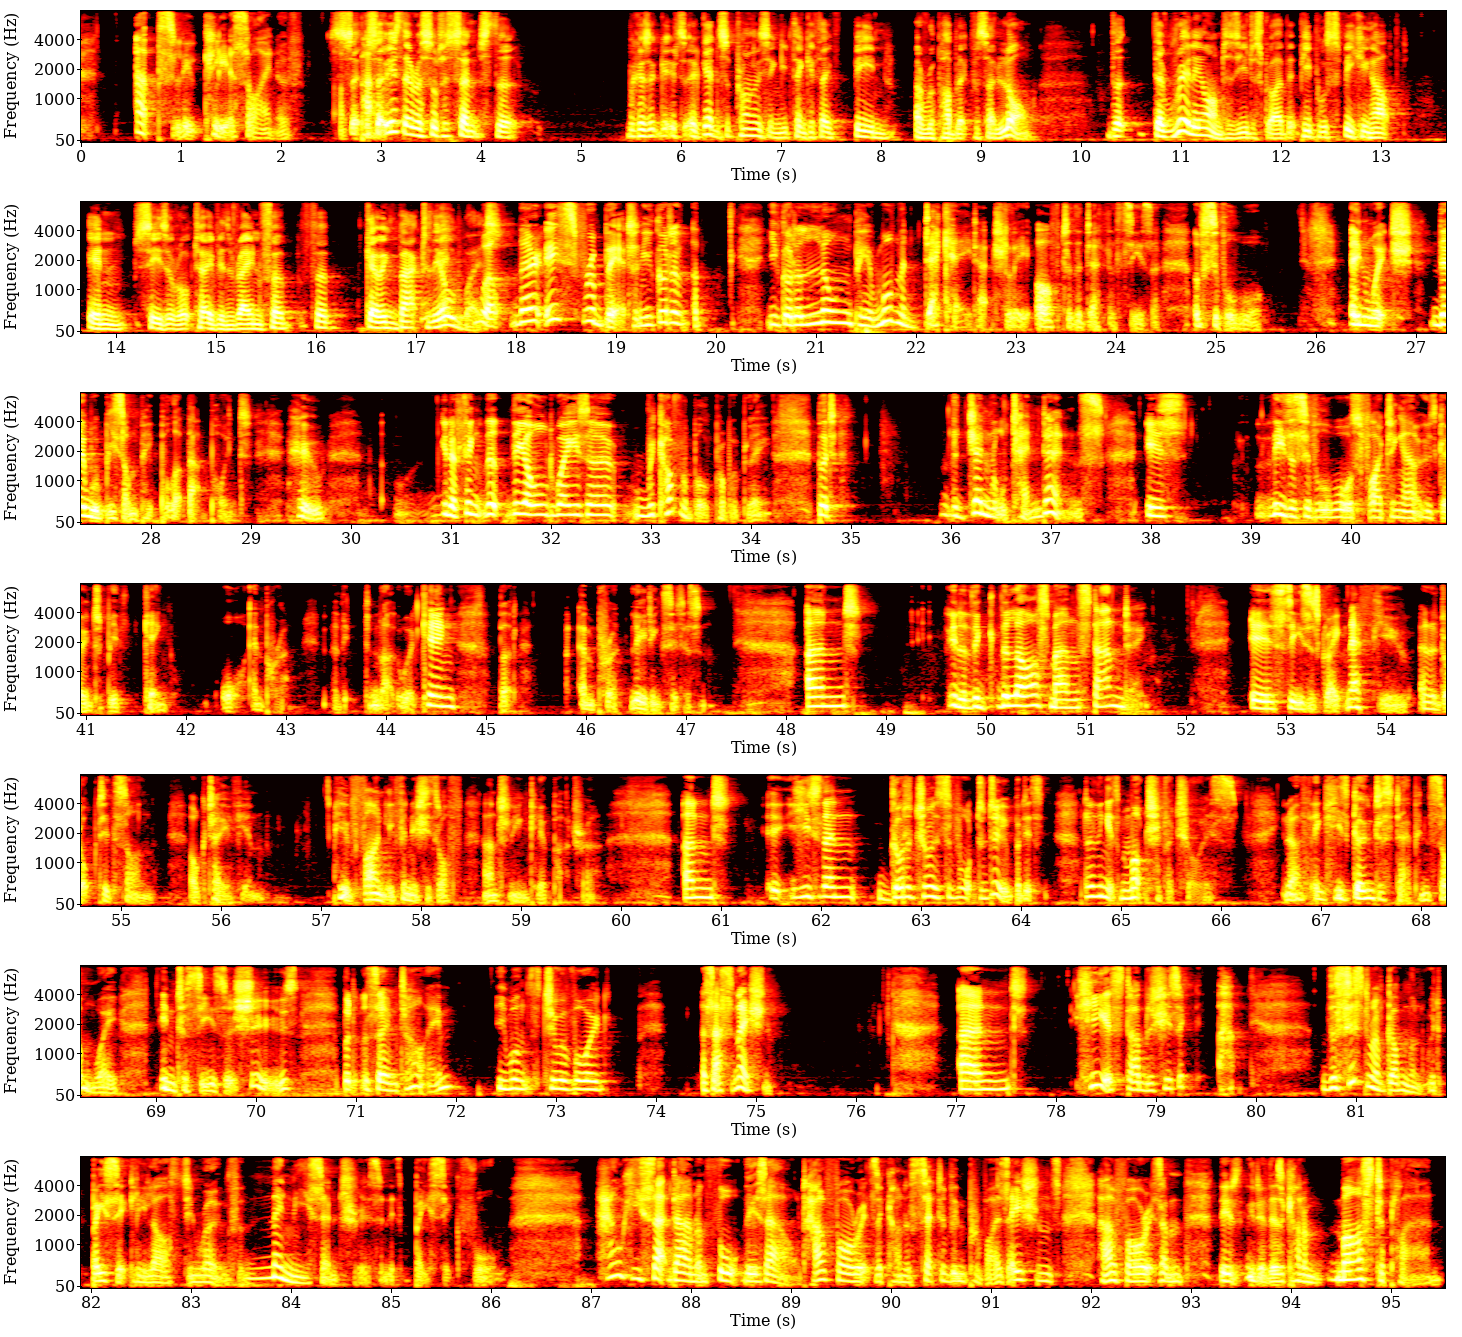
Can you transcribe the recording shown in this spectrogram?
Absolute clear sign of. of so, so, is there a sort of sense that, because it's again surprising, you'd think if they've been a republic for so long, that there really aren't, as you describe it, people speaking up in Caesar or Octavian's reign for, for going back to the old ways. Well, there is for a bit, and you've got a, a you've got a long period, more than a decade actually, after the death of Caesar, of civil war, in which there would be some people at that point who you know think that the old ways are recoverable probably but the general tendency is these are civil wars fighting out who's going to be king or emperor they didn't like the word king but emperor, leading citizen. And, you know, the, the last man standing is Caesar's great nephew and adopted son, Octavian, who finally finishes off Antony and Cleopatra. And he's then got a choice of what to do, but it's I don't think it's much of a choice. You know, I think he's going to step in some way into Caesar's shoes, but at the same time, he wants to avoid assassination. And he establishes a, the system of government which basically lasts in Rome for many centuries in its basic form. How he sat down and thought this out, how far it's a kind of set of improvisations, how far it's um, there's you know there's a kind of master plan.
